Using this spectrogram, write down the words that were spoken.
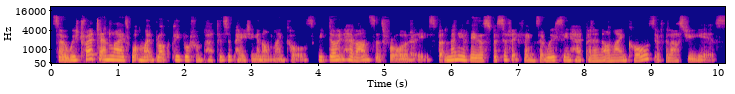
So we've tried to analyze what might block people from participating in online calls. We don't have answers for all of these, but many of these are specific things that we've seen happen in online calls over the last few years.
